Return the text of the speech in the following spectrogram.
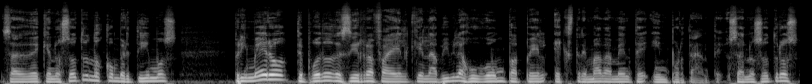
O sea, desde que nosotros nos convertimos, primero te puedo decir, Rafael, que la Biblia jugó un papel extremadamente importante. O sea, nosotros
